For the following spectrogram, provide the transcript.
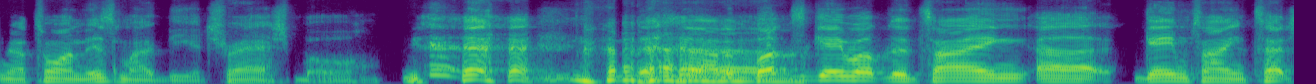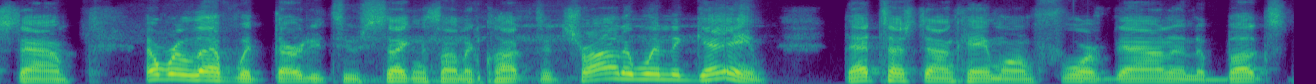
Now, Twan, this might be a trash bowl. the Bucks gave up the tying uh, game tying touchdown, and we're left with 32 seconds on the clock to try to win the game. That touchdown came on fourth down, and the Bucks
